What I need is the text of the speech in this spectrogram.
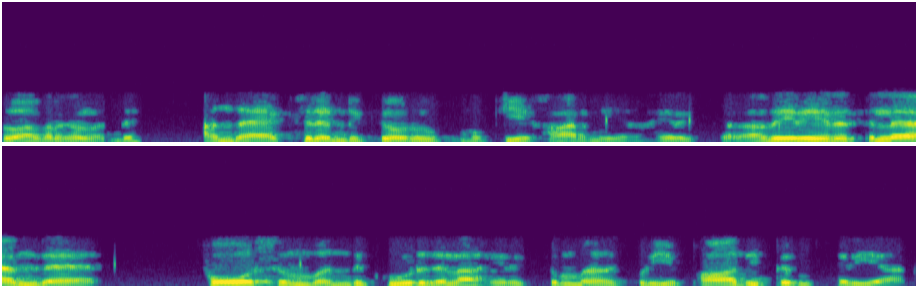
ஸோ அவர்கள் வந்து அந்த ஆக்சிடென்ட்டுக்கு ஒரு முக்கிய காரணியாக இருக்கிறது அதே நேரத்தில் அந்த ஃபோர்ஸும் வந்து கூடுதலாக இருக்கும். அதுக்குரிய பாதிப்பும் சரியான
